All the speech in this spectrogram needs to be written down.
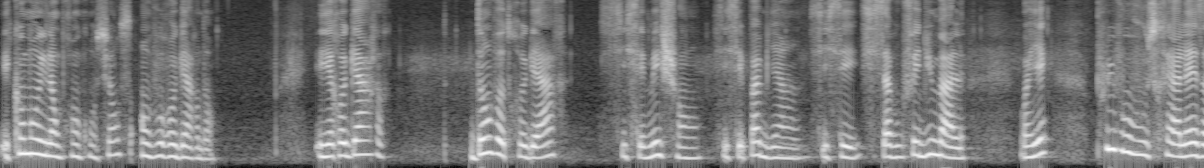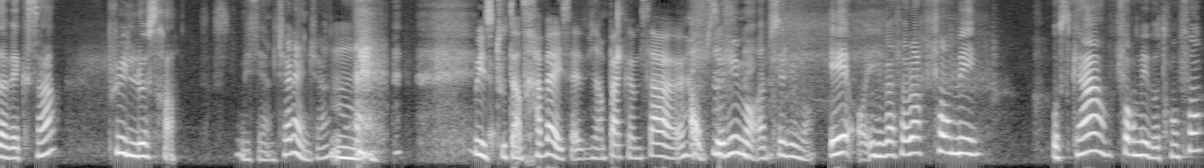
Et comment il en prend conscience? En vous regardant. Et il regarde dans votre regard si c'est méchant, si c'est pas bien, si, c'est, si ça vous fait du mal. Voyez? Plus vous vous serez à l'aise avec ça, plus il le sera. mais c'est un challenge. Hein. Mm. oui, c'est tout un travail, ça ne vient pas comme ça. euh. Absolument, absolument. Et il va falloir former Oscar, former votre enfant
